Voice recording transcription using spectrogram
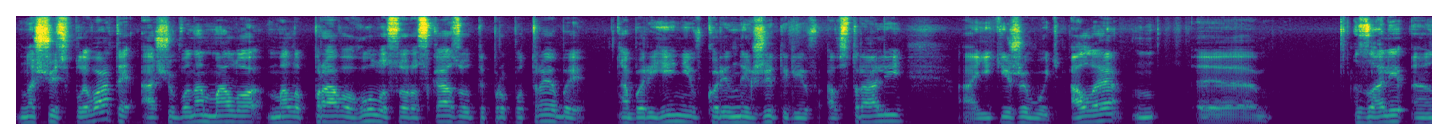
на щось впливати, а щоб вона мало, мала право голосу розказувати про потреби аборигенів, корінних жителів Австралії, які живуть. Але е, залі е,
